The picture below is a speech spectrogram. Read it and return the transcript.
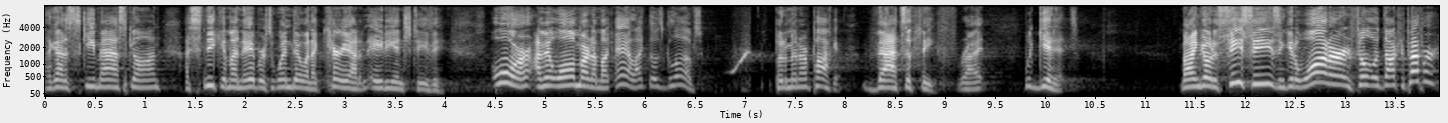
I got a ski mask on. I sneak in my neighbor's window and I carry out an 80 inch TV. Or I'm at Walmart. I'm like, hey, I like those gloves. Put them in our pocket. That's a thief, right? We get it. But I can go to CC's and get a water and fill it with Dr. Pepper.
